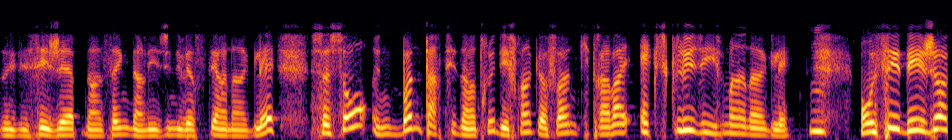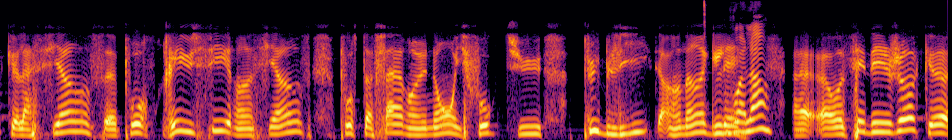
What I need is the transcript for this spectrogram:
les cégeps, enseigne dans les universités en anglais, ce sont une bonne partie d'entre eux des francophones qui travaillent exclusivement en anglais. Mm. On sait déjà que la science, pour réussir en science, pour te faire un nom, il faut que tu publies en anglais. Voilà. Euh, on sait déjà que...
